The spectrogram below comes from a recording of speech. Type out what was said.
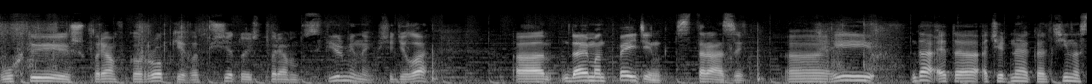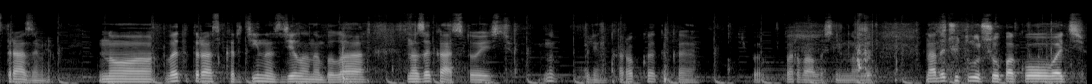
Ух ты ж, прям в коробке вообще, то есть прям с фирменной, все дела. Uh, Diamond Painting стразы. Uh, и да, это очередная картина стразами. Но в этот раз картина сделана была на заказ, то есть, ну, блин, коробка такая, порвалась немного. Надо чуть лучше упаковывать.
